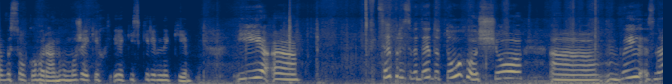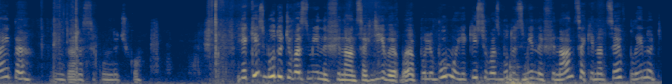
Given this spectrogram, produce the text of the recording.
високого рангу, може, яких, якісь керівники. І е, це призведе до того, що ви знаєте, зараз секундочку. Якісь будуть у вас зміни в фінансах, діви. Е, По-любому, якісь у вас будуть зміни в фінансах, і на це вплинуть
